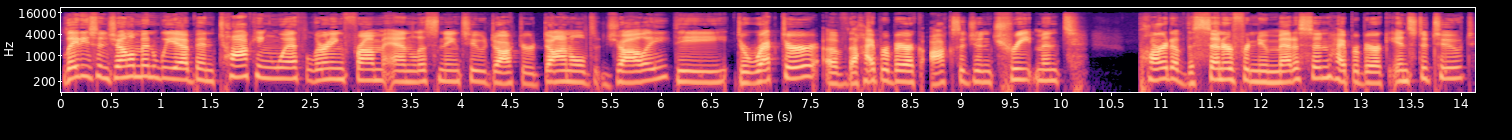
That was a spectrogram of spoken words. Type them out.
Ladies and gentlemen, we have been talking with, learning from, and listening to Dr. Donald Jolly, the director of the hyperbaric oxygen treatment part of the Center for New Medicine, Hyperbaric Institute.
